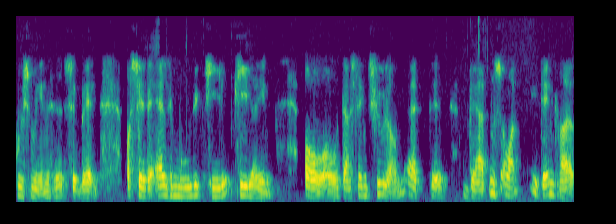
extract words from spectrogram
gudsmenighed simpelthen, og sætte alle mulige kiler ind. Og, og der er slet ingen tvivl om, at øh, verdens ånd i den grad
